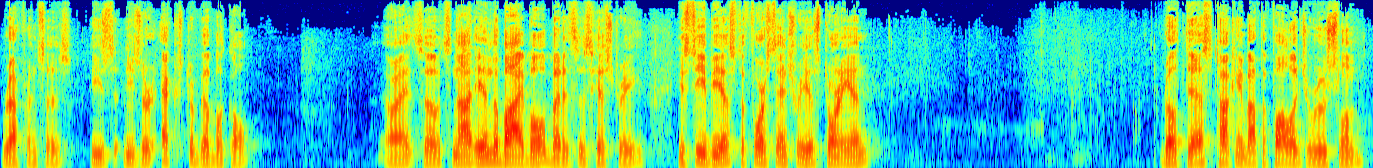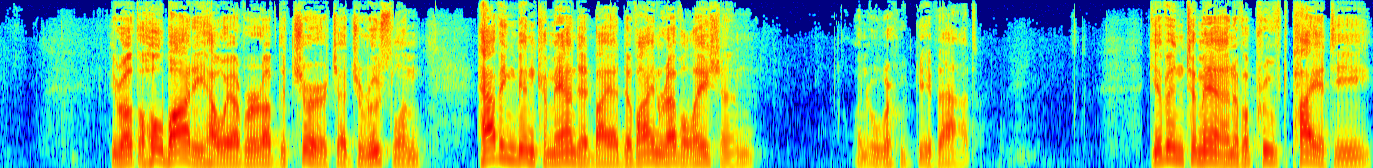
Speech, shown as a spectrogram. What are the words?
references. These, these are extra biblical. All right, so it's not in the Bible, but it's his history. Eusebius, the fourth century historian, wrote this, talking about the fall of Jerusalem. He wrote, The whole body, however, of the church at Jerusalem, having been commanded by a divine revelation, wonder who gave that, given to men of approved piety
